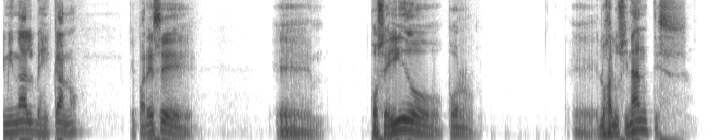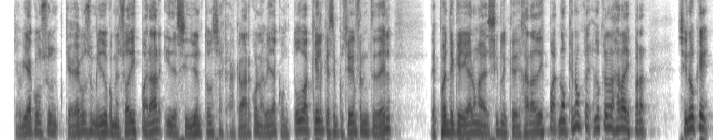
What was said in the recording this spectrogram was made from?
criminal mexicano que parece eh, poseído por eh, los alucinantes que había, consumido, comenzó a disparar y decidió entonces acabar con la vida con todo aquel que se pusiera enfrente de él, después de que llegaron a decirle que dejara de disparar. No, que no, que no, que dejara de disparar, sino que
